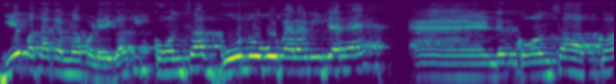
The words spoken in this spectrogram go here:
ये पता करना पड़ेगा कि कौन सा गो नो गो पैरामीटर है एंड कौन सा आपका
